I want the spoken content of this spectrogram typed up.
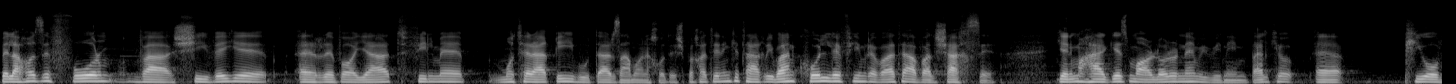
به لحاظ فرم و شیوه روایت فیلم مترقی بود در زمان خودش. به خاطر اینکه تقریبا کل فیلم روایت اول شخصه. یعنی ما هرگز مارلو رو نمی‌بینیم بلکه POV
